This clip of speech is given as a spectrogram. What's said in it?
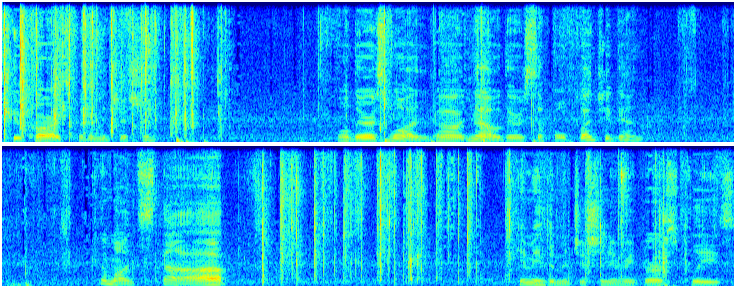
Two cards for the Magician. Well, there's one. Uh, no, there's a whole bunch again. Come on, stop. Give me the Magician in reverse, please.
